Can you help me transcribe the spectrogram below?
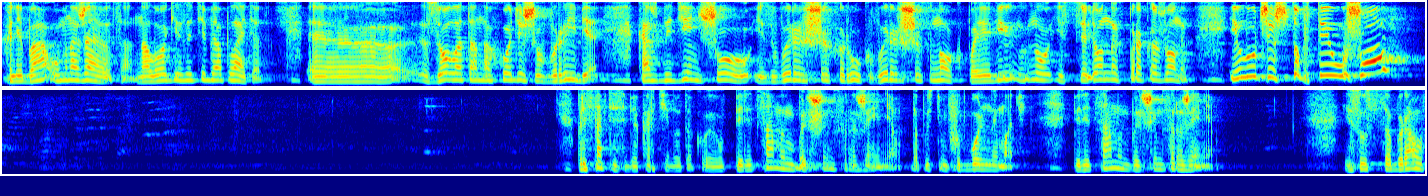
Хлеба умножаются, налоги за тебя платят. Э, золото находишь в рыбе. Каждый день шоу из выросших рук, выросших ног, появи, ну, исцеленных, прокаженных. И лучше, чтобы ты ушел, Представьте себе картину такую. Перед самым большим сражением, допустим, футбольный матч, перед самым большим сражением Иисус собрал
